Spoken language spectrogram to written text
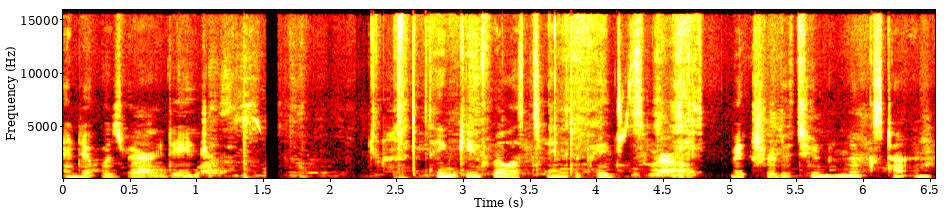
and it was very dangerous. Thank you for listening to Pages Grow. Make sure to tune in next time.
